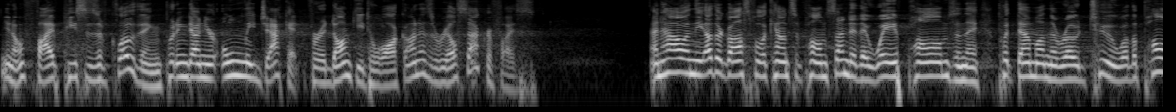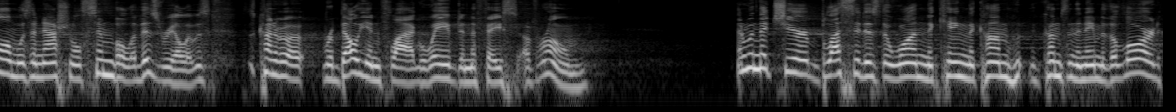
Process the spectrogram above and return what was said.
you know, five pieces of clothing. Putting down your only jacket for a donkey to walk on is a real sacrifice. And how in the other gospel accounts of Palm Sunday they wave palms and they put them on the road too. Well, the palm was a national symbol of Israel. It was, it was kind of a rebellion flag waved in the face of Rome. And when they cheer, Blessed is the one, the King, the come, who comes in the name of the Lord,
